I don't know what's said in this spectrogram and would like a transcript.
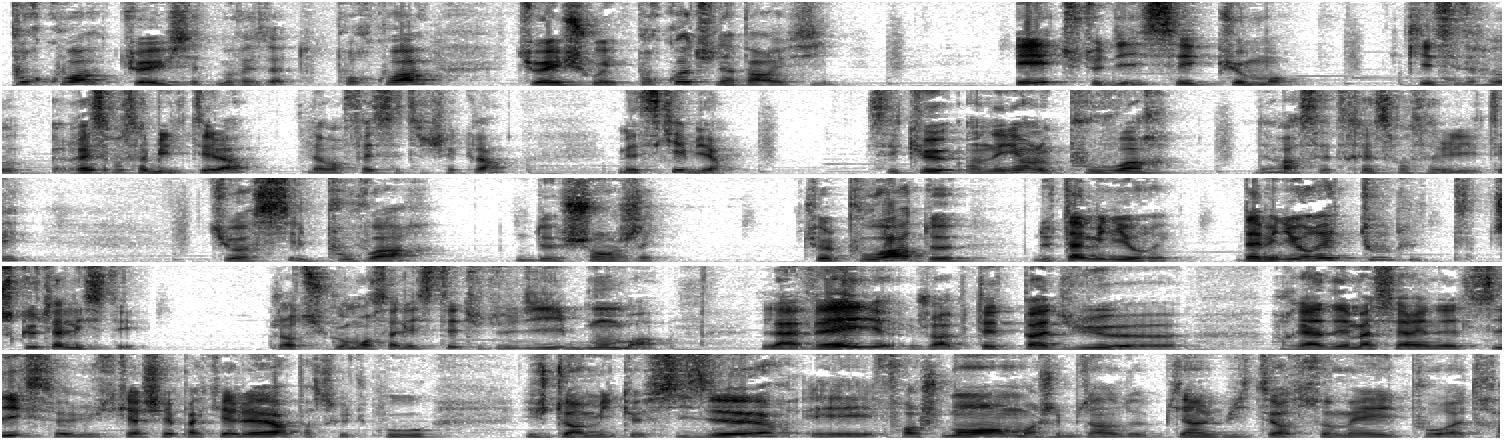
Pourquoi tu as eu cette mauvaise note? Pourquoi tu as échoué? Pourquoi tu n'as pas réussi? Et tu te dis, c'est que moi qui ai cette responsabilité-là, d'avoir fait cet échec-là. Mais ce qui est bien, c'est qu'en ayant le pouvoir d'avoir cette responsabilité, tu as aussi le pouvoir de changer. Tu as le pouvoir de, de t'améliorer, d'améliorer tout ce que tu as listé. Genre tu commences à lister, tu te dis, bon bah, la veille, j'aurais peut-être pas dû euh, regarder ma série Netflix jusqu'à je sais pas quelle heure, parce que du coup, je dormis que 6 heures et franchement, moi j'ai besoin de bien 8 heures de sommeil pour être,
